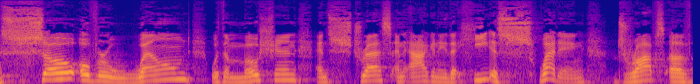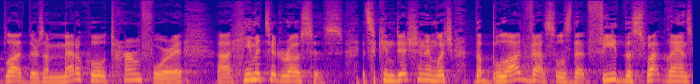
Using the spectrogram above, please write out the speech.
so overwhelmed with emotion and stress and agony that he is sweating drops of blood. There's a medical term for it, uh, hematidrosis. It's a condition in which the blood vessels that feed the sweat glands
